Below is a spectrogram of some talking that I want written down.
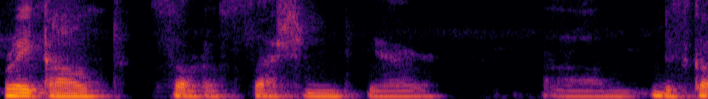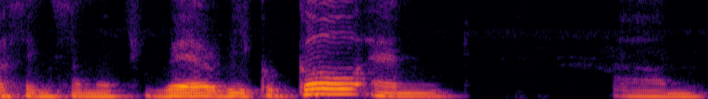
breakout sort of session here, um, discussing some of where we could go and um,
